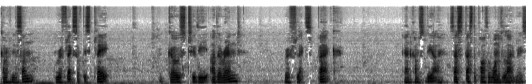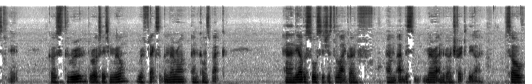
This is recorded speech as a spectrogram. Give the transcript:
coming from the sun, reflects off this plate, goes to the other end, reflects back, and comes to the eye. So that's, that's the path of one of the light rays. It goes through the rotating wheel, reflects at the mirror, and comes back. And then the other source is just the light going um, at this mirror and going straight to the eye. So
